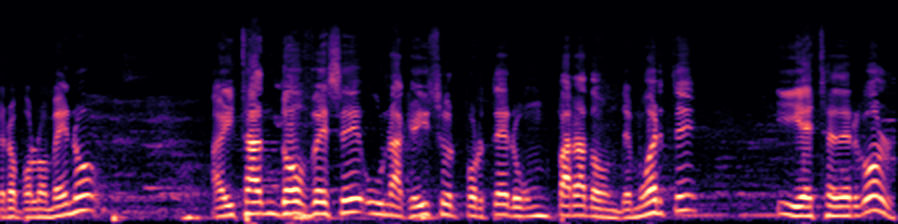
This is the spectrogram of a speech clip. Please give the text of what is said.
Pero por lo menos ahí están dos veces, una que hizo el portero un paradón de muerte y este del gol.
